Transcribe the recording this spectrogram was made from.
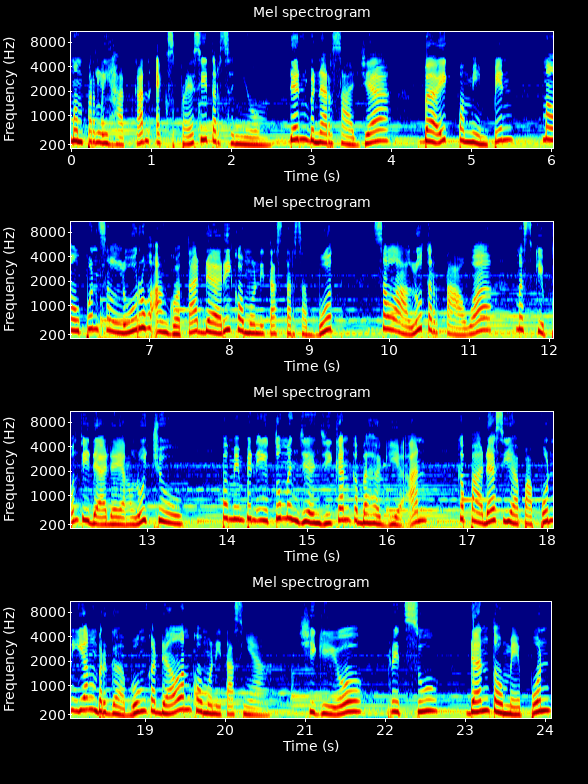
memperlihatkan ekspresi tersenyum, dan benar saja, baik pemimpin maupun seluruh anggota dari komunitas tersebut selalu tertawa meskipun tidak ada yang lucu. Pemimpin itu menjanjikan kebahagiaan kepada siapa pun yang bergabung ke dalam komunitasnya. Shigeo, Ritsu, dan Tome pun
